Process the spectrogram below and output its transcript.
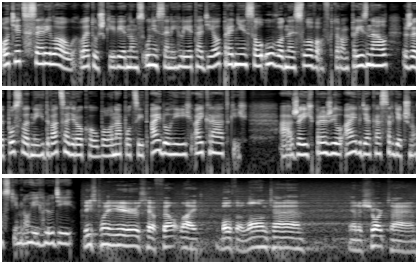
Otec Seri Lowe, letušky v jednom z unesených lietadiel, predniesol úvodné slovo, v ktorom priznal, že posledných 20 rokov bolo na pocit aj dlhých, aj krátkých a že ich prežil aj vďaka srdečnosti mnohých ľudí. These 20 years have felt like both a long time and a short time.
